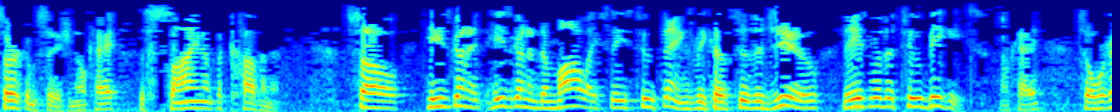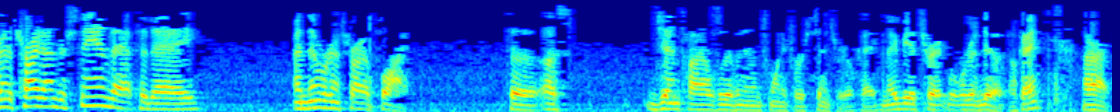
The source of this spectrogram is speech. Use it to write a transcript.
Circumcision, okay? The sign of the covenant. So he's going to he's going to demolish these two things because to the Jew these were the two biggies, okay? So we're going to try to understand that today, and then we're going to try to apply it to us Gentiles living in the 21st century, okay? Maybe a trick, but we're going to do it, okay? All right.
